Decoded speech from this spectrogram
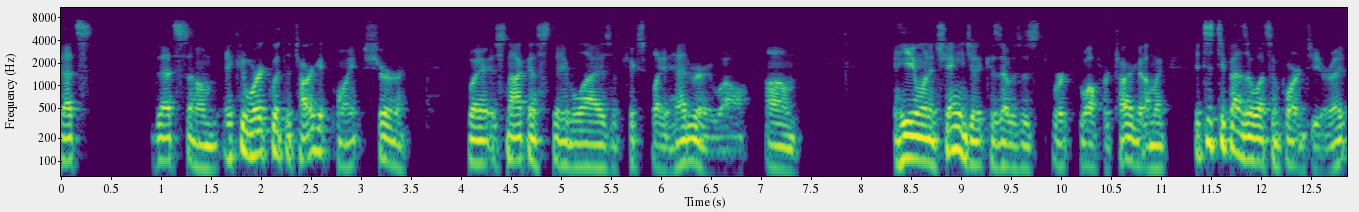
That's that's um it can work with the target point, sure, but it's not going to stabilize a fixed blade head very well. Um, he didn't want to change it because that was just worked well for target. I'm like, it just depends on what's important to you, right?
